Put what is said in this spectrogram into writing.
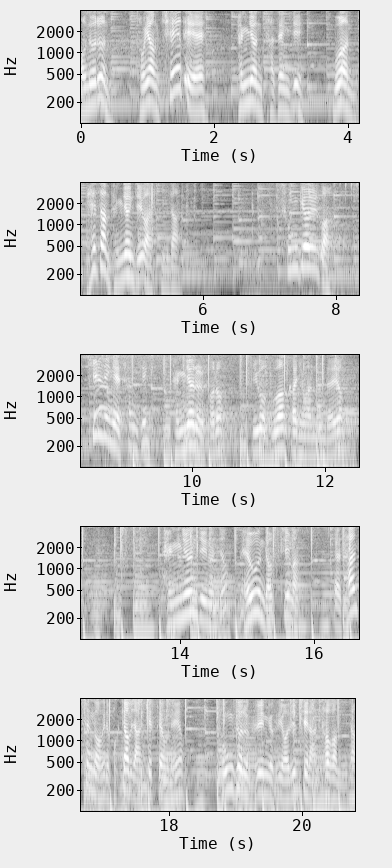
오늘은 동양 최대의 백년 자생지 무안 해삼 백년지에 왔습니다. 순결과 힐링의 상징 백년을 걸어 이곳 무안까지 왔는데요. 백년지는요 매우 넓지만 산책로가 그리 복잡하지 않기 때문에요. 동선을 그리는 게 그리 어렵지는 않다고 합니다.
